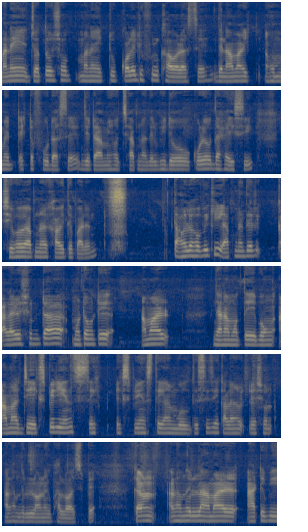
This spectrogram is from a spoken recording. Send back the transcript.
মানে যত সব মানে একটু কোয়ালিটিফুল খাবার আছে দেন আমার হোমমেড একটা ফুড আছে, যেটা আমি হচ্ছে আপনাদের ভিডিও করেও দেখাইছি, সেভাবে আপনারা খাওয়াইতে পারেন। তাহলে হবে কি, আপনাদের কালারেশনটা মোটামুটি আমার জানা মতে এবং আমার যে এক্সপিরিয়েন্স এক্সপিরিয়েন্স থেকে আমি বলতেছি যে কালারেশন আলহামদুলিল্লাহ অনেক ভালো আসবে। কারণ আলহামদুলিল্লাহ আমার আরটিপি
